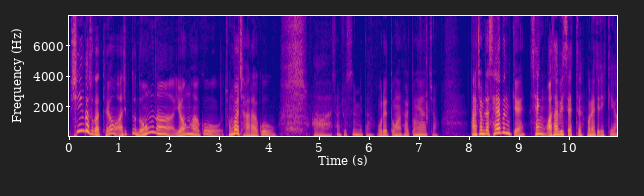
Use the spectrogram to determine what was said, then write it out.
신인 가수 같아요. 아직도 너무나 영하고 정말 잘하고 아, 참 좋습니다. 오랫동안 활동해야죠. 당첨자 세 분께 생 와사비 세트 보내드릴게요.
